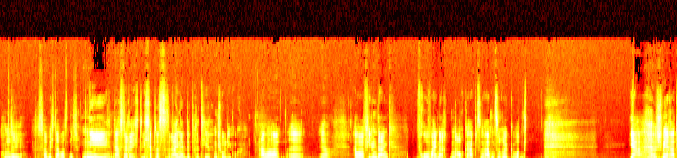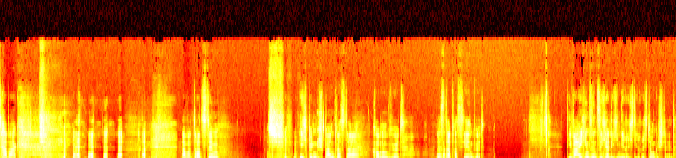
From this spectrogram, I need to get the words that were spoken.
Und Nee, das habe ich daraus nicht. nee, da hast du recht. Ich habe das rein interpretiert. Entschuldigung. Aber äh, ja, Aber vielen Dank. Frohe Weihnachten auch gehabt zu haben zurück. Und ja, schwerer Tabak. Aber trotzdem, ich bin gespannt, was da kommen wird, was Ja. da passieren wird. Die Weichen sind sicherlich in die richtige Richtung gestellt.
